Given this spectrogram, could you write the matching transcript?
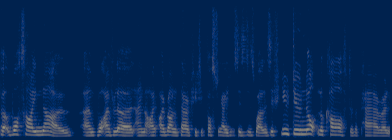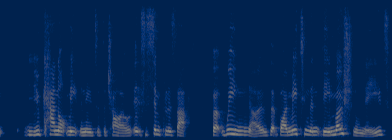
But what I know and what I've learned, and I, I run therapeutic fostering agencies as well, is if you do not look after the parent, you cannot meet the needs of the child. It's as simple as that. But we know that by meeting the, the emotional needs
